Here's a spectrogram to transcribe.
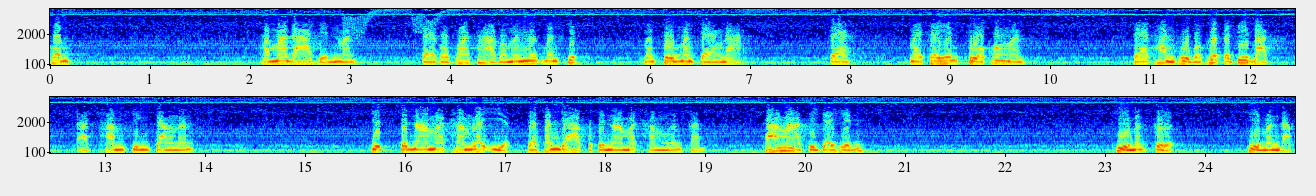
คน ธรรมดาเห็นมัน แต่ก็พอทราบว่ามันนึกมันคิด มันปรุงมันแปลงได้ แต่ไม่เคยเห็นตัวของมัน แต่ท่านผู้ประพฤติปฏิบัติอาจทำจริงจังนั้น จิตเป็นนามธรรมละเอียด แต่ปัญญาก็เป็นนามธรรมเหมือนกัน สามารถที่จะเห็น ที่มันเกิด ที่มันดับ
